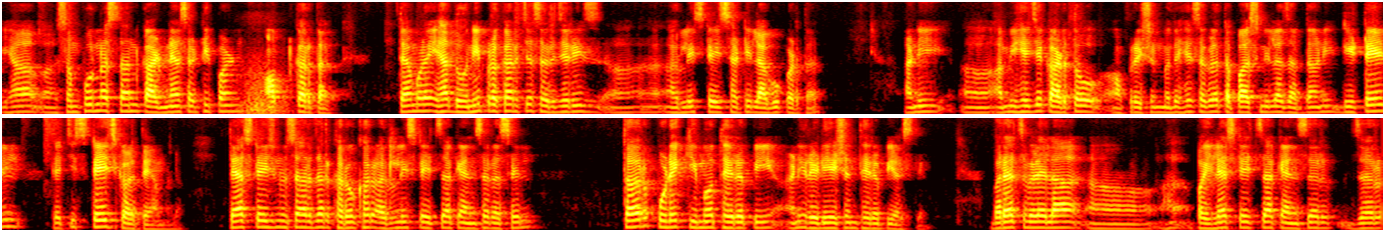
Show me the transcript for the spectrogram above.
ह्या संपूर्ण स्तन काढण्यासाठी पण ऑप्ट करतात. त्यामुळे ह्या दोन्ही प्रकारच्या सर्जरीज अर्ली स्टेजसाठी लागू पडतात. आणि आम्ही हे जे काढतो ऑपरेशनमध्ये हे सगळं तपासणीला जातं आणि डिटेल त्याची स्टेज कळते आम्हाला. त्या स्टेजनुसार जर खरोखर अर्ली स्टेजचा कॅन्सर असेल तर पुढे किमोथेरपी आणि रेडिएशन थेरपी असते. बऱ्याच वेळेला पहिल्या स्टेजचा कॅन्सर जर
